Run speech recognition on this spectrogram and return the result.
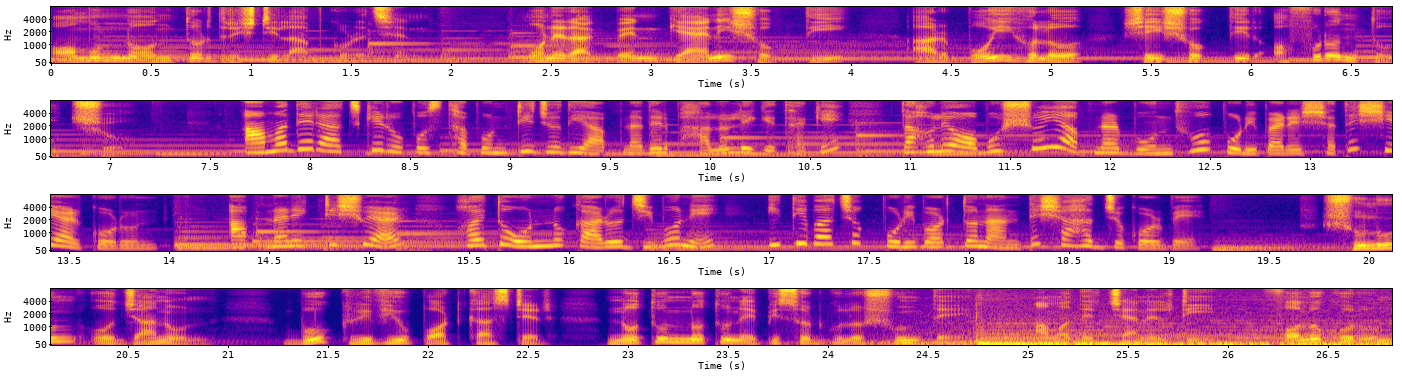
অমূল্য অন্তর্দৃষ্টি লাভ করেছেন। মনে রাখবেন জ্ঞানী শক্তি আর বই হল সেই শক্তির অফুরন্ত উৎস। আমাদের আজকের উপস্থাপনটি যদি আপনাদের ভালো লেগে থাকে তাহলে অবশ্যই আপনার বন্ধু ও পরিবারের সাথে শেয়ার করুন। আপনার একটি শেয়ার হয়তো অন্য কারও জীবনে ইতিবাচক পরিবর্তন আনতে সাহায্য করবে। শুনুন ও জানুন বুক রিভিউ পডকাস্টের নতুন নতুন এপিসোডগুলো শুনতে আমাদের চ্যানেলটি ফলো করুন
